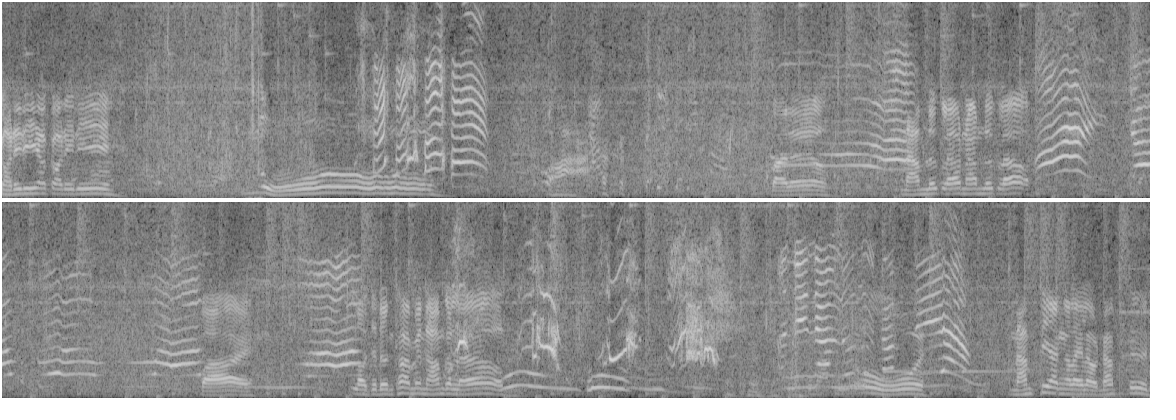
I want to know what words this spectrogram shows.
กอดดีๆเอากอดดีๆโอ้โห ไปแล้ว น้ำลึกแล้วน้ำลึกแล้ว ไป เราจะเดินข้ามแม่น้ำกันแล้วโอ้ยน้ำเตี้ยงอะไรเราน้ำตื้น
